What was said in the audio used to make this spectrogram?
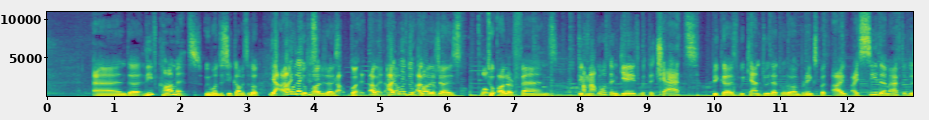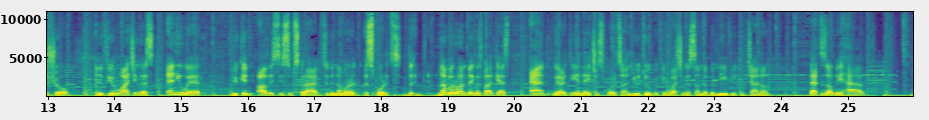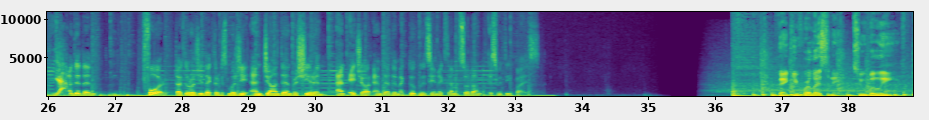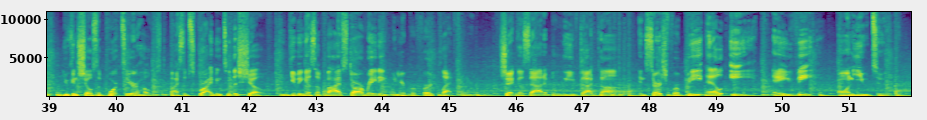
And uh, leave comments. We want to see comments. Look, Yeah, I I'd want like to to see- apologize. yeah, go ahead, go I, ahead. I I'd want to to- apologize Whoa. to all our fans if I'm we out. don't engage with the chats because we can't do that with on Brinx. But I, I see them after the show, and if you're watching us anywhere, you can obviously subscribe to the number one sports, the number one Bengals podcast, and we are DNH Sports on YouTube. If you're watching us on the Bleav YouTube channel, that is all we have. Yeah. I'm the for Dr. Hoji, Dr. Kismoji, and John Denver Sheeran, and HR, I'm Dadu McDoug. We'll see you next time. So long. Sweetie Pies. Thank you for listening to Bleav. You can show support to your host by subscribing to the show and giving us a five star rating on your preferred platform. Check us out at Bleav.com and search for B L E A V on YouTube.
